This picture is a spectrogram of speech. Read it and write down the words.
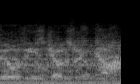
fill these jugs with cotton.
